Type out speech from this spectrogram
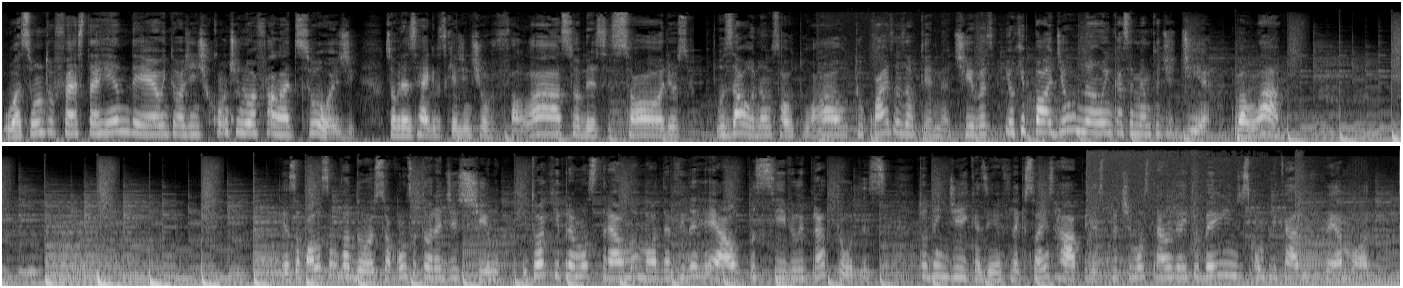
O assunto festa rendeu, então a gente continua a falar disso hoje. Sobre as regras que a gente ouve falar, sobre acessórios, usar ou não salto alto, quais as alternativas e o que pode ou não em casamento de dia. Vamos lá? Eu sou Paula Salvador, sou consultora de estilo e tô aqui para mostrar uma moda vida real, possível e para todas. Tudo em dicas e reflexões rápidas para te mostrar um jeito bem descomplicado de ver a moda.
